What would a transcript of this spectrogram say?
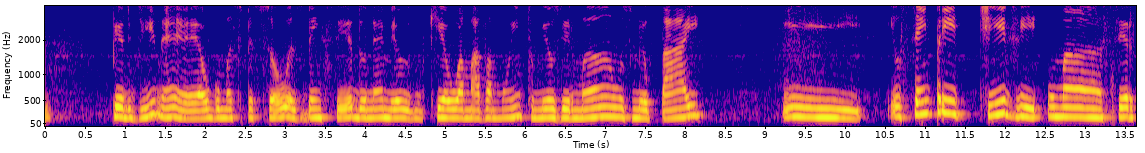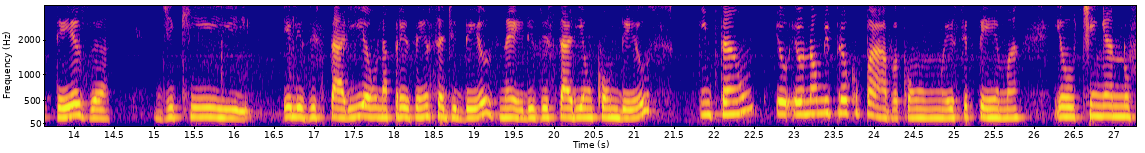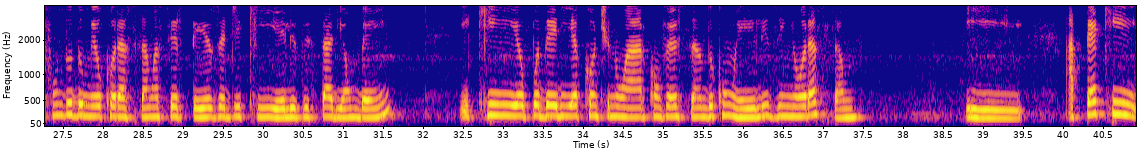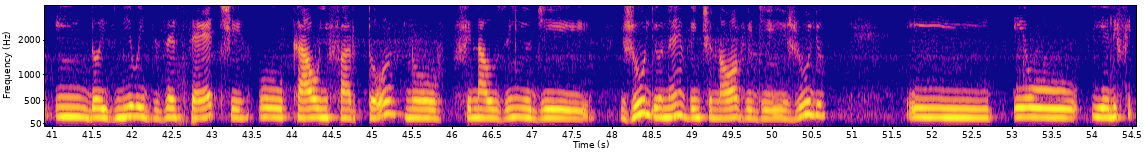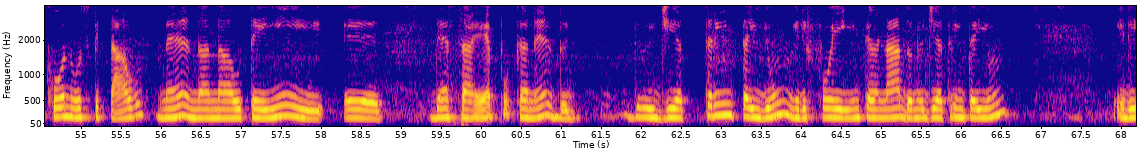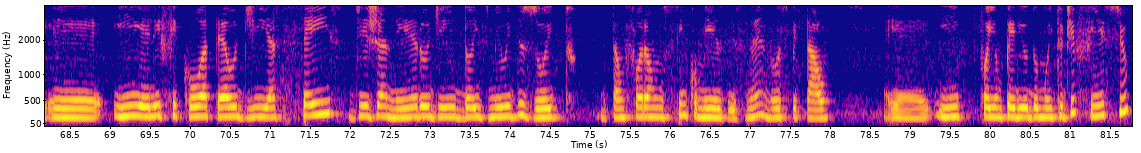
perdi, né, algumas pessoas bem cedo, né, meu, que eu amava muito, meus irmãos, meu pai. E eu sempre tive uma certeza de que eles estariam na presença de Deus, né? Eles estariam com Deus. Então, eu, eu não me preocupava com esse tema. Eu tinha no fundo do meu coração a certeza de que eles estariam bem e que eu poderia continuar conversando com eles em oração. E até que em 2017 o Cal infartou no finalzinho de julho, né, 29 de julho, e eu e ele ficou no hospital, né, na, na UTI é, dessa época, né, do, do dia 31, ele foi internado no dia 31, ele, é, e ele ficou até o dia 6 de janeiro de 2018. Então foram cinco meses né, no hospital. É, e foi um período muito difícil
